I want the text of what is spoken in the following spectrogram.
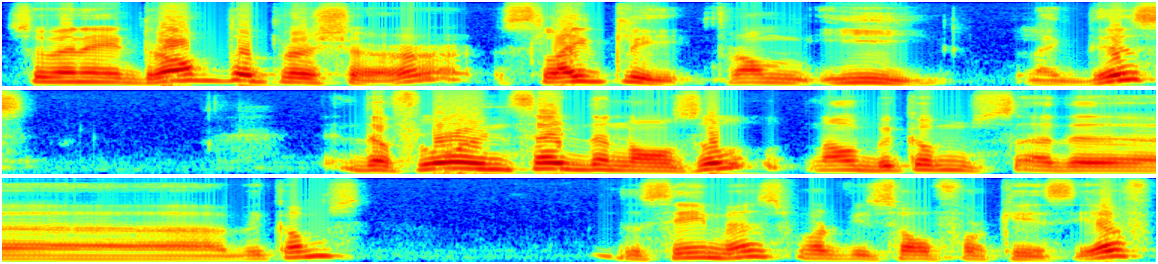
So, when I drop the pressure slightly from E like this, the flow inside the nozzle now becomes uh, the becomes the same as what we saw for case F.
